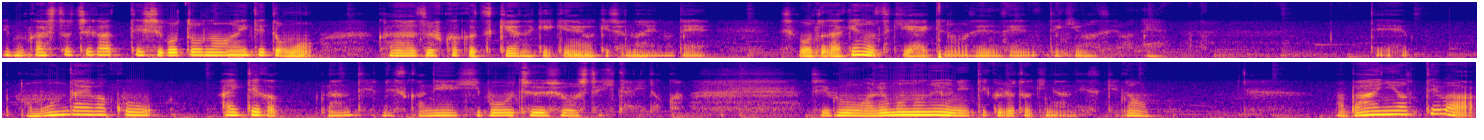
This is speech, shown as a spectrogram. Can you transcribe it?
で、昔と違って仕事の相手とも必ず深く付き合わなきゃいけないわけじゃないので、仕事だけの付き合いっていうのも全然できますよね。で、まあ、問題はこう、相手が、何て言うんですかね、誹謗中傷してきたりとか、自分を悪者のように言ってくる時なんですけど、まあ、場合によっては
